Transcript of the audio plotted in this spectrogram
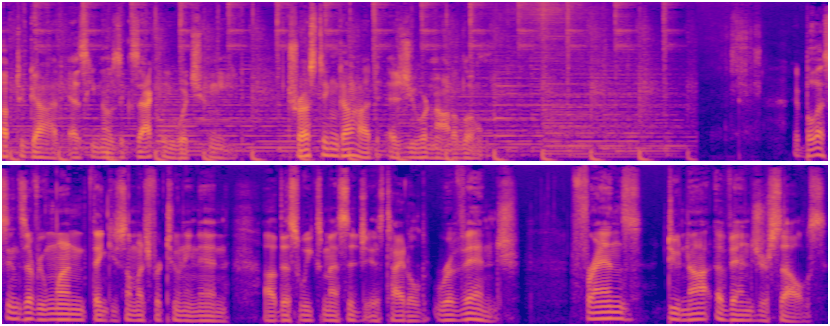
up to God as He knows exactly what you need. Trust in God as you are not alone. Blessings, everyone. Thank you so much for tuning in. Uh, this week's message is titled Revenge. Friends, do not avenge yourselves.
